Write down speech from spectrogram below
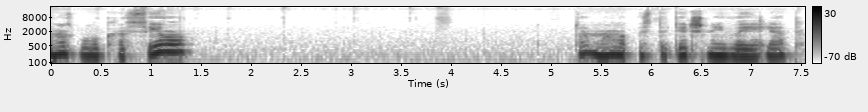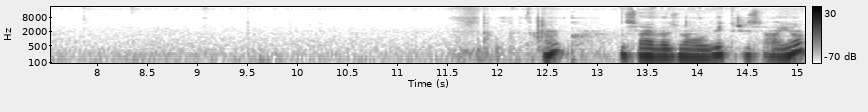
У нас було красиво. та мало естетичний вигляд. Так, зайве знову відрізаю.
